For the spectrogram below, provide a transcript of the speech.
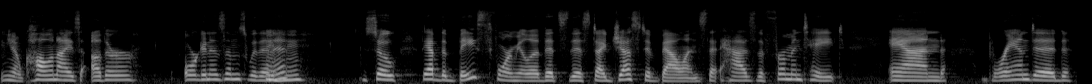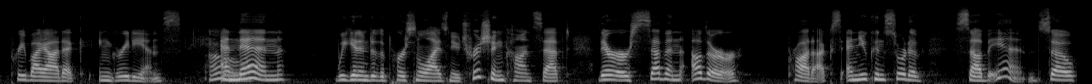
you know, colonize other organisms within it. Mm-hmm. So they have the base formula that's this digestive balance that has the fermentate and branded prebiotic ingredients. Oh. And then we get into the personalized nutrition concept. There are seven other products and you can sort of sub in. So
